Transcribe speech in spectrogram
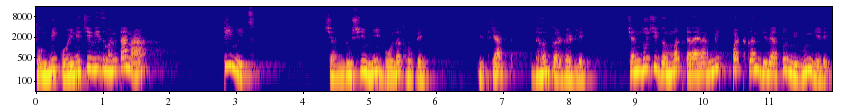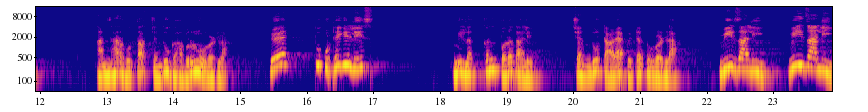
तुम्ही कोयनेची वीज म्हणता ना? ती मीच. चंदूशी मी बोलत होते. इतक्यात ढग गडगडले. चंदूची गंमत करायला मी पटकन दिव्यातून निघून गेले. अंधार होताच चंदू घाबरून ओरडला. हे तू कुठे गेलीस? मी लक्कन परत आले. चंदू टाळ्या पेटत ओरडला. वीज आली वीज आली.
